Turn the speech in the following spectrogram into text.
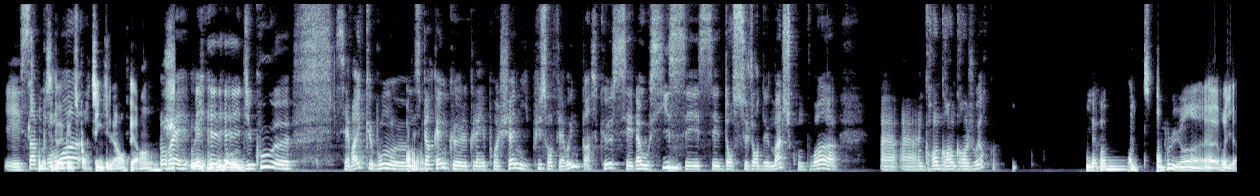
Et ça, pour c'est moi... pas le Sporting qui l'a en faire. Hein. Ouais, mais du coup, euh, c'est vrai que bon, euh, on espère quand même que, l'année prochaine, il puisse en faire une parce que c'est là aussi, mm. c'est dans ce genre de match qu'on voit un, un, grand, grand, grand joueur. Quoi il n'a pas beaucoup de temps non plus, hein, à vrai dire.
